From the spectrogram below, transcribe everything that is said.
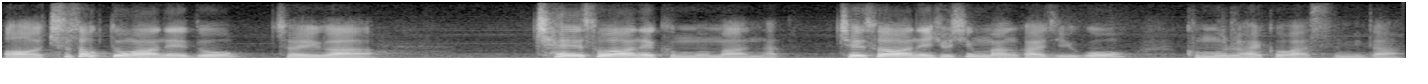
어, 추석 동안에도 저희가 최소한의 근무만, 하- 최소한의 휴식만 가지고 근무를 할 것 같습니다.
